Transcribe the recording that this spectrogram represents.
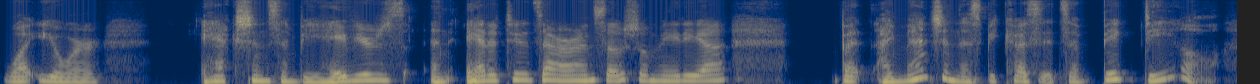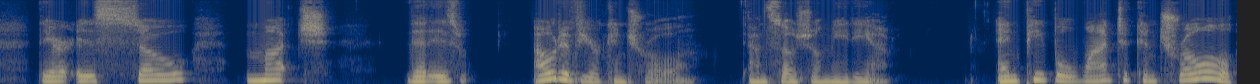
what your actions and behaviors and attitudes are on social media. But I mention this because it's a big deal. There is so much that is out of your control on social media. And people want to control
